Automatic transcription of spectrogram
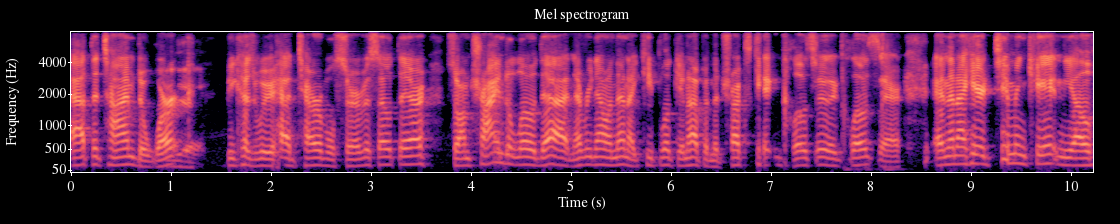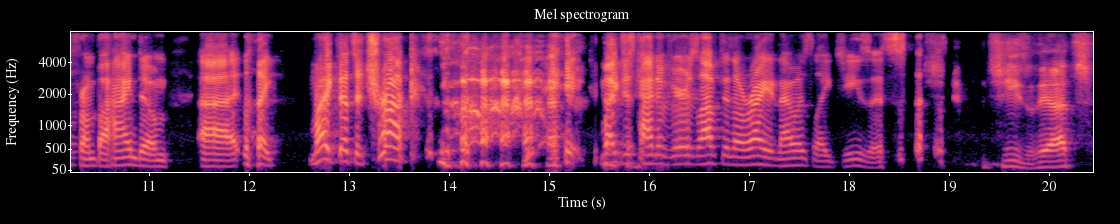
at the time to work Yeah. Because we had terrible service out there. So I'm trying to load that, and every now and then I keep looking up, and the truck's getting closer and closer. And then I hear Tim and Canton yell from behind him, uh, like, "Mike, that's a truck!" Mike just kind of veers off to the right, and I was like, "Jesus." Jesus, yeah, that's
